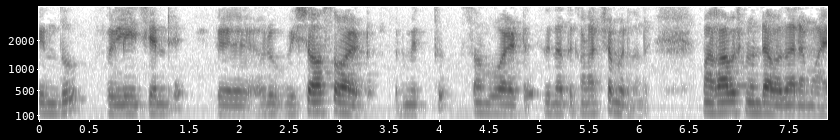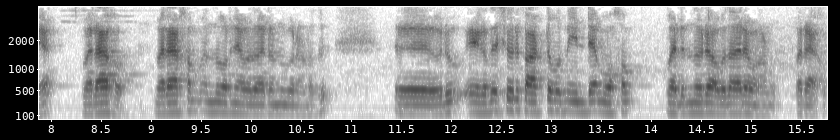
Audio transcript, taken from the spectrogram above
ഹിന്ദു റിലീജിയന്റെ ഒരു വിശ്വാസമായിട്ട് ഒരു മിത്ത് സംഭവമായിട്ട് ഇതിനകത്ത് കണക്ഷൻ വരുന്നുണ്ട്. മഹാവിഷ്ണുവിന്റെ അവതാരമായ വരാഹം. വരാഹം എന്ന് പറഞ്ഞ അവതാരം എന്ന് പറയുന്നത് ഒരു ഏകദേശം ഒരു കാട്ടുപന്നീന്റെ മുഖം വരുന്ന ഒരു അവതാരമാണ് വരാഹം.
